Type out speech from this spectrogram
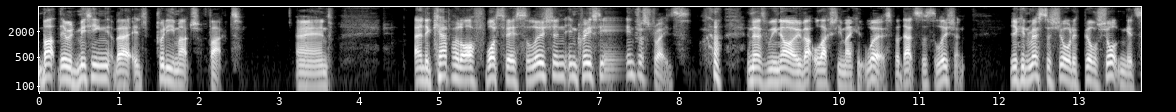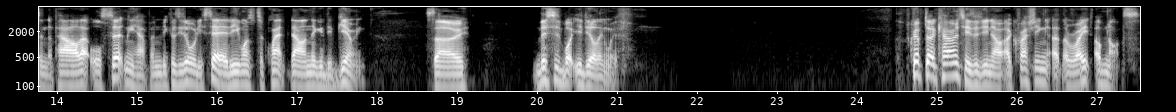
But they're admitting that it's pretty much fucked. And and to cap it off, what's their solution? Increase the interest rates. and as we know, that will actually make it worse, but that's the solution. You can rest assured if Bill Shorten gets into power, that will certainly happen because he's already said he wants to clamp down on negative gearing. So this is what you're dealing with. Cryptocurrencies, as you know, are crashing at the rate of knots.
